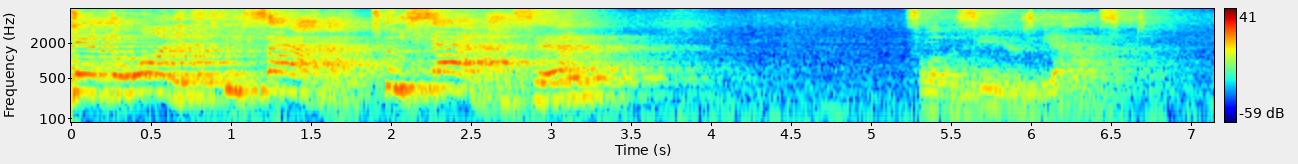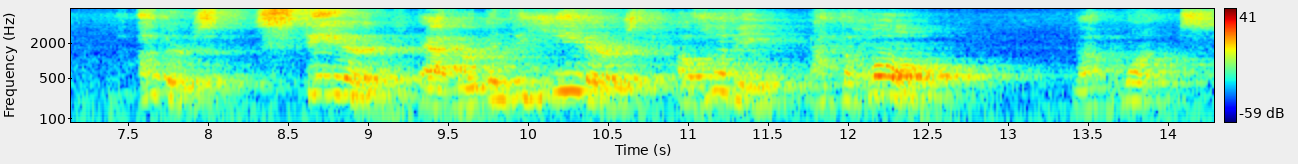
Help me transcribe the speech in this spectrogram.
can't go on, it's too sad, too sad, she said. Some of the seniors gasped. Others stared at her in the years of living at the home. Not once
